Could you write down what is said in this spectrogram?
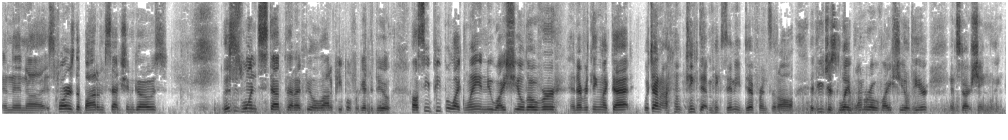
And then uh, as far as the bottom section goes, this is one step that I feel a lot of people forget to do. I'll see people like laying new ice shield over and everything like that, which I don't, I don't think that makes any difference at all. If you just lay one row of ice shield here and start shingling,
